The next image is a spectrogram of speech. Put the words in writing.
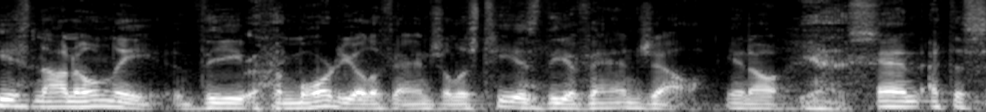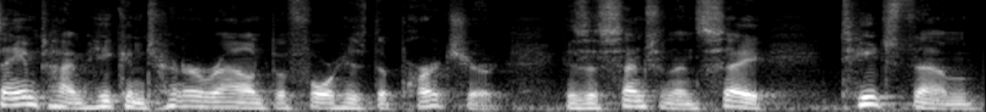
he is not only the primordial evangelist, he is the evangel, you know. Yes. And at the same time, he can turn around before his departure, his ascension, and say, teach them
